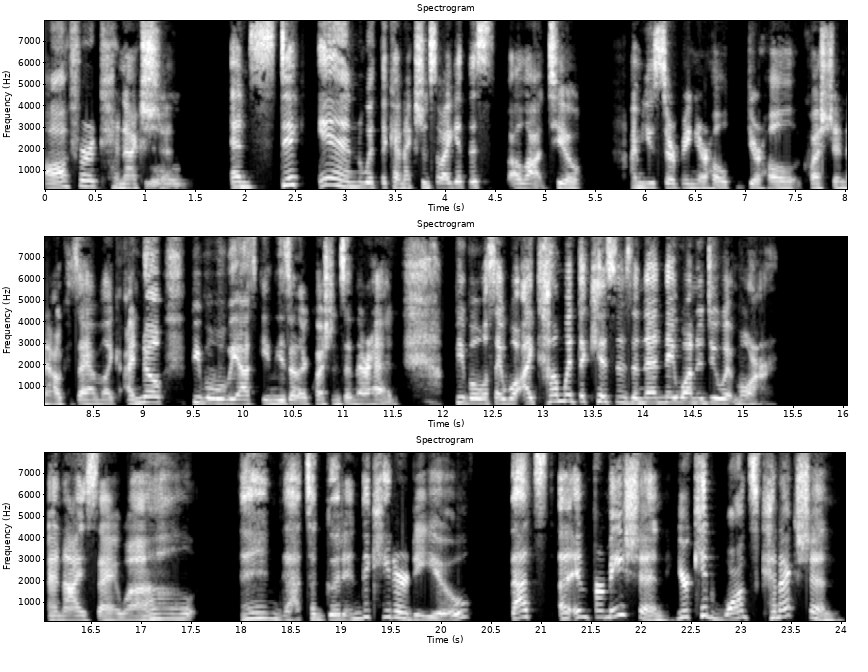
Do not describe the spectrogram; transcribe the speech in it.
Offer connection. Ooh. And stick in with the connection. So I get this a lot too. I'm usurping your whole your whole question now because I have like I know people will be asking these other questions in their head. People will say, "Well, I come with the kisses and then they want to do it more." And I say, "Well, then that's a good indicator to you. That's uh, information. Your kid wants connection.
